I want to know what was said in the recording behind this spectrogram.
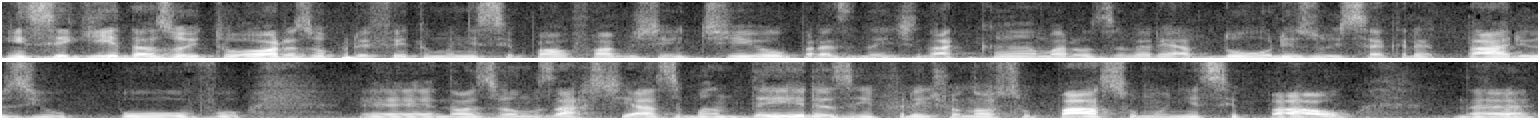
Em seguida, às 8 horas, o prefeito municipal Fábio Gentil, o presidente da Câmara, os vereadores, os secretários e o povo. É, nós vamos hastear as bandeiras em frente ao nosso passo municipal, né?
